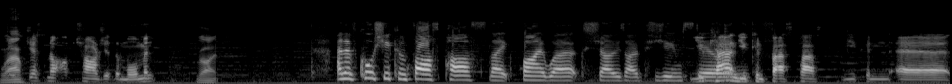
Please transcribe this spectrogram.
Wow. It's just not upcharged at the moment. Right. And of course, you can fast pass like fireworks shows. I presume still. You can. You can fast pass. You can. Uh,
